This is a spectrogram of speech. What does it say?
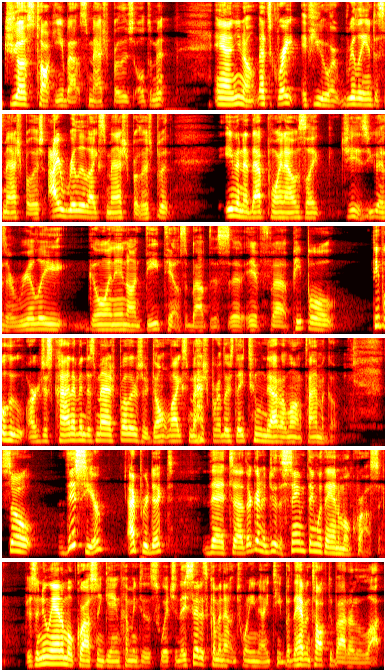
just talking about Smash Brothers Ultimate. And you know, that's great if you are really into Smash Brothers. I really like Smash Brothers, but even at that point I was like, geez, you guys are really going in on details about this. Uh, if uh, people people who are just kind of into Smash Brothers or don't like Smash Brothers, they tuned out a long time ago. So, this year, I predict that uh, they're going to do the same thing with Animal Crossing. There's a new Animal Crossing game coming to the Switch, and they said it's coming out in 2019, but they haven't talked about it a lot.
